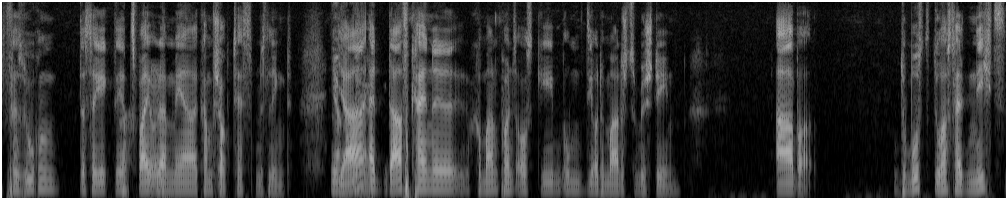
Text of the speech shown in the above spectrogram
versuchen, dass der Gegner zwei oder mehr Kampfschocktests misslingt. Ja, Ja, er darf keine Command Points ausgeben, um die automatisch zu bestehen. Aber du musst, du hast halt nichts,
